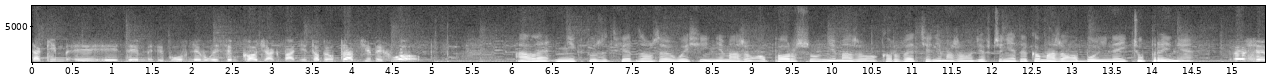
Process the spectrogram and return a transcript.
takim y, y, tym głównym łysym kodziak, panie. To był prawdziwy chłop. Ale niektórzy twierdzą, że łysi nie marzą o Porschu, nie marzą o korwecie, nie marzą o dziewczynie, tylko marzą o bujnej czuprynie. Proszę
